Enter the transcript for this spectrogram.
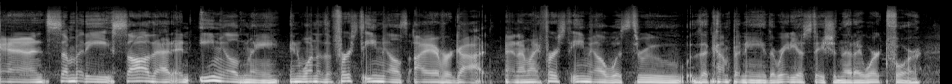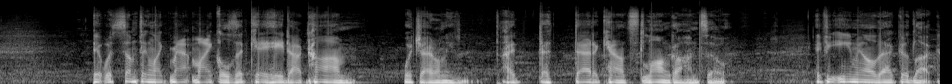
And somebody saw that and emailed me in one of the first emails I ever got. And my first email was through the company, the radio station that I worked for. It was something like Matt Michaels at khay.com, which I don't even, I, that, that account's long gone. So if you email that, good luck.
